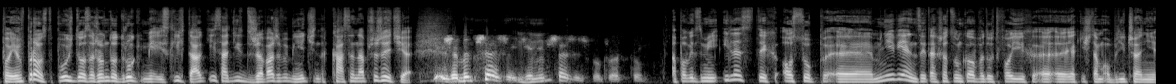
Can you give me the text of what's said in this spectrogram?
powiem wprost, pójść do zarządu dróg miejskich, tak, i sadzić drzewa, żeby mieć kasę na przeżycie. Żeby przeżyć, Mhm. żeby przeżyć po prostu. A powiedz mi, ile z tych osób, e, mniej więcej tak szacunkowo według twoich e, e, jakichś tam obliczeń,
